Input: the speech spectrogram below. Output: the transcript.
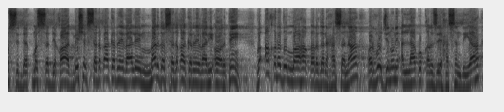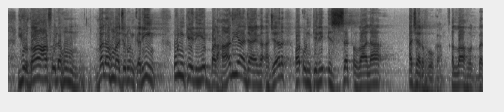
मुसद्दिक़ात बेशक सदका करने वाले मर्द और सदका करने वाली औरतें व अकरदुल्लाह करदन हसना और वो जिन्होंने अल्लाह को कर्ज हसन दिया युदाफ़ुलहम वलहम अजर करीम उनके लिए बढ़ा दिया जाएगा अजर और उनके लिए इज़्ज़त वाला अजर होगा अल्लाह अकबर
